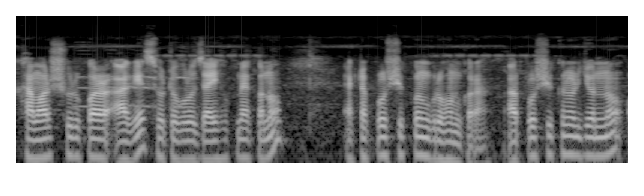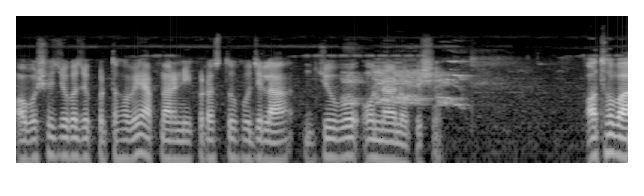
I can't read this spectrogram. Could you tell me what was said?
খামার শুরু করার আগে ছোটো, বড়ো যাই হোক না কোনো একটা প্রশিক্ষণ গ্রহণ করা। আর প্রশিক্ষণের জন্য অবশ্যই যোগাযোগ করতে হবে আপনার নিকটস্থ উপজেলা যুব উন্নয়ন অফিসে। অথবা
